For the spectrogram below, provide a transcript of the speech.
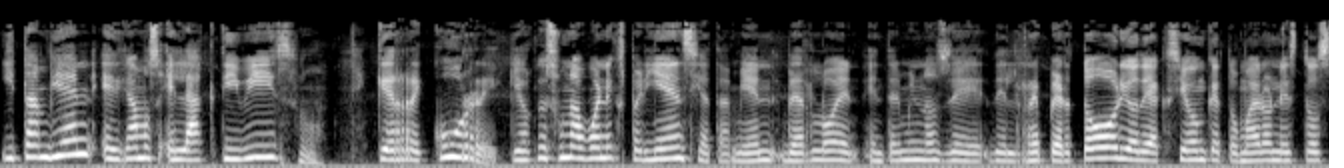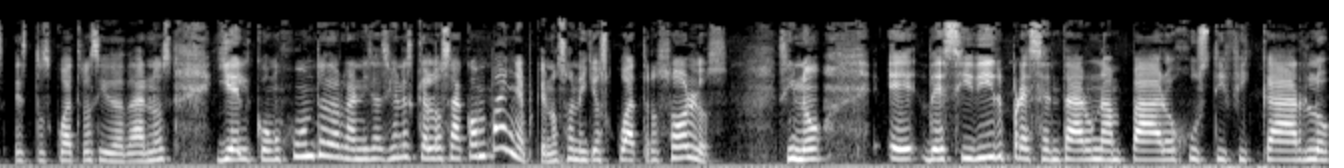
Y también, eh, digamos, el activismo que recurre. Creo que es una buena experiencia también verlo en, en términos de, del repertorio de acción que tomaron estos, estos cuatro ciudadanos y el conjunto de organizaciones que los acompaña, porque no son ellos cuatro solos, sino eh, decidir presentar un amparo, justificarlo,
